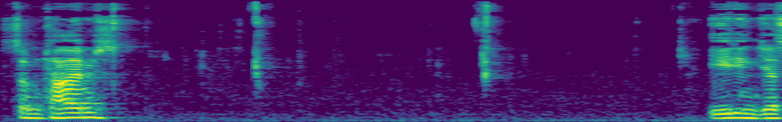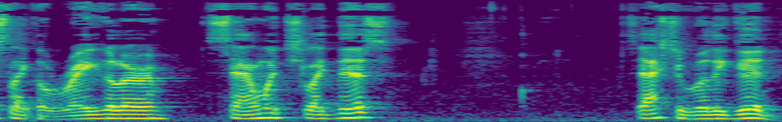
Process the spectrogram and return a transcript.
Sometimes eating just like a regular sandwich like this, it's actually really good.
